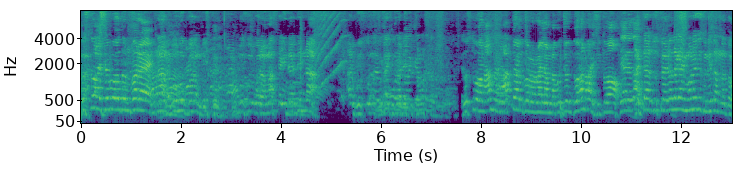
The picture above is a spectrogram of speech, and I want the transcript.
দোস্ত আইছে বহুদিন পরে। না বহুত গরম দোস্ত। প্রচুর গরম। আজকে ঈদের দিন না আর গোস্ত মোস্ত খাইতে একটু সমস্যা দোস্ত আমি রাত্তান করে রাইলাম না বুঝছেন? দোকান আইছি তো। আচ্ছা দোস্ত এটা লাগে মনে কিছু নিতাম না তো।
